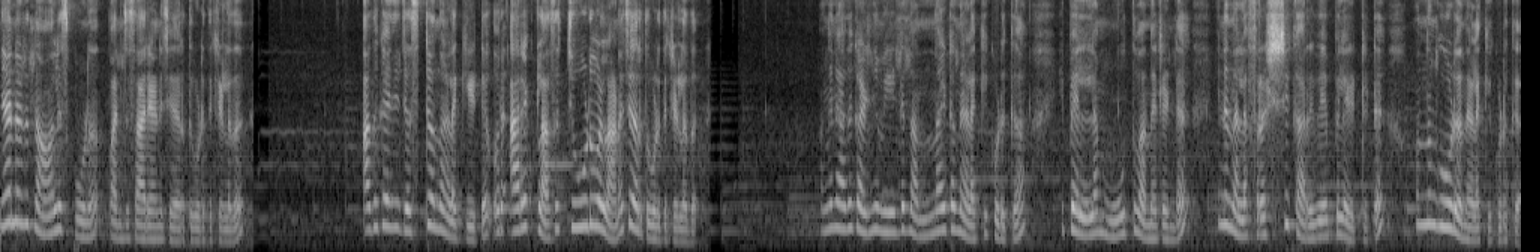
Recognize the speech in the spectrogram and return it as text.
ഞാനൊരു നാല് സ്പൂണ് പഞ്ചസാരയാണ് ചേർത്ത് കൊടുത്തിട്ടുള്ളത്. അത് കഴിഞ്ഞ് ജസ്റ്റ് ഒന്ന് ഇളക്കിയിട്ട് ഒരു അര ഗ്ലാസ് ചൂടുവെള്ളമാണ് ചേർത്ത് കൊടുത്തിട്ടുള്ളത്. അങ്ങനെ അത് കഴിഞ്ഞ് വീണ്ടും നന്നായിട്ടൊന്ന് ഇളക്കി കൊടുക്കുക. ഇപ്പം എല്ലാം മൂത്ത് വന്നിട്ടുണ്ട്. ഇനി നല്ല ഫ്രഷ് കറിവേപ്പില ഇട്ടിട്ട് ഒന്നും കൂടി ഒന്ന് ഇളക്കി കൊടുക്കുക.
